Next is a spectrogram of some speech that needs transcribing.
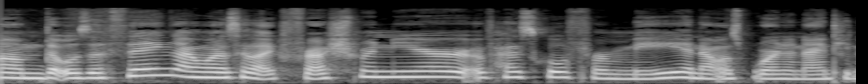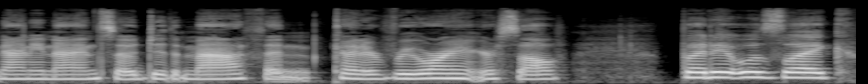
um, that was a thing I want to say like freshman year of high school for me, and I was born in 1999, so do the math and kind of reorient yourself. But it was like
